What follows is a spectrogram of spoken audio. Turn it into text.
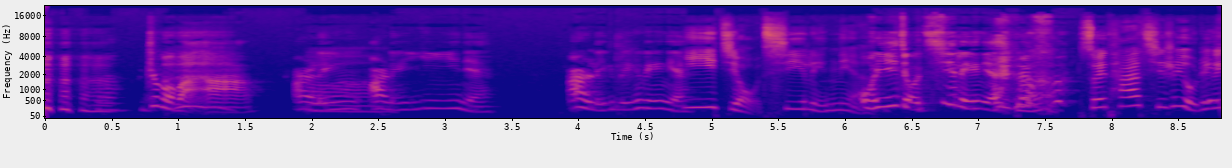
这么晚啊？二零二零一一年，二零零零年，一九七零年，我一九七零年，所以他其实有这个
